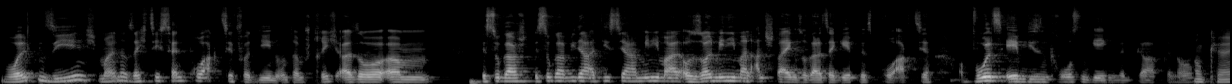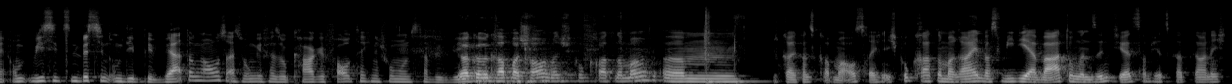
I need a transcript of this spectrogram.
wollten sie, ich meine, 60 Cent pro Aktie verdienen unterm Strich. Also ähm, ist sogar, ist sogar wieder dieses Jahr minimal, also soll minimal ansteigen, sogar das Ergebnis pro Aktie, obwohl es eben diesen großen Gegenwind gab, genau. Okay, und wie sieht es ein bisschen um die Bewertung aus? Also ungefähr so KGV-technisch, wo wir uns da bewegen? Ja, können wir gerade mal schauen, ich gucke gerade nochmal. Ähm, ich kann es gerade mal ausrechnen. Ich gucke gerade nochmal rein, was wie die Erwartungen sind jetzt, habe ich jetzt gerade gar nicht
